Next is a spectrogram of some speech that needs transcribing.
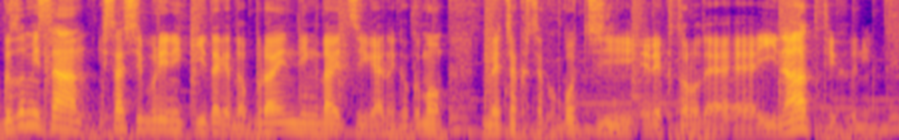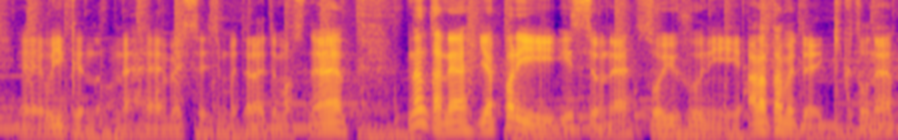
ぐずみさん、久しぶりに聞いたけど、ブラインディングライツ以外の曲もめちゃくちゃ心地いいエレクトロで、えーいいなっていう風に、えーウィークエンドのね、えーメッセージもいただいてますね。なんかね、やっぱりいいっすよね。そういう風に改めて聞くとね、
